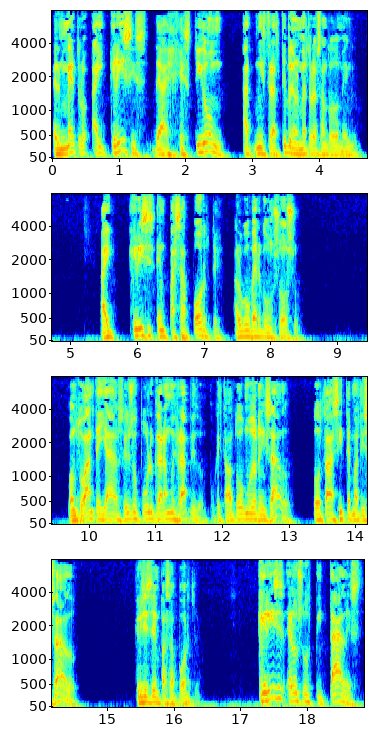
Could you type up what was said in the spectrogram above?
el metro, hay crisis de gestión administrativa en el metro de Santo Domingo. Hay crisis en pasaporte, algo vergonzoso. Cuanto antes ya los servicios públicos eran muy rápidos, porque estaba todo modernizado, todo estaba sistematizado. Crisis en pasaporte. Crisis en los hospitales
